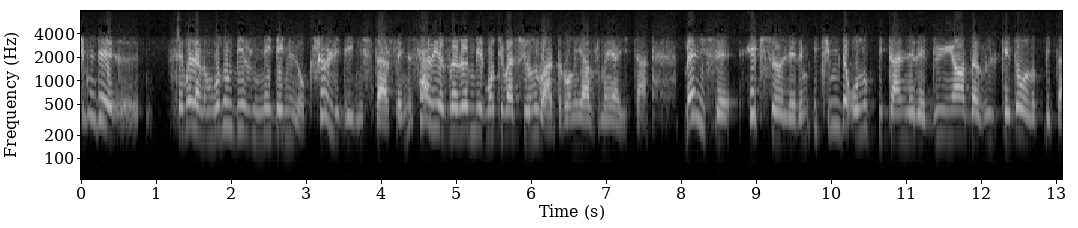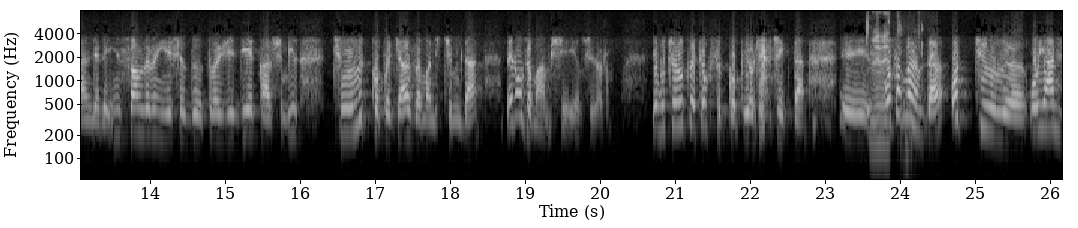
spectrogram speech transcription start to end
Şimdi e, Seval Hanım bunun bir nedeni yok. Şöyle diyeyim isterseniz her yazarın bir motivasyonu vardır onu yazmaya iten. Ben ise hep söylerim içimde olup bitenlere, dünyada, ülkede olup bitenlere, insanların yaşadığı trajediye karşı bir çığlık kopacağı zaman içimden ben o zaman bir şey yazıyorum. Ve bu çığlık da çok sık kopuyor gerçekten. Ee, Evet. O zaman da o çığlığı, o yani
